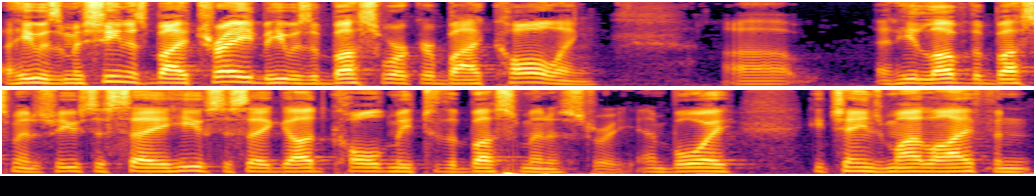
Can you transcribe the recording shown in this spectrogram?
Uh, he was a machinist by trade, but he was a bus worker by calling. Uh, and he loved the bus ministry. He used to say, he used to say, God called me to the bus ministry. And boy, he changed my life and,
